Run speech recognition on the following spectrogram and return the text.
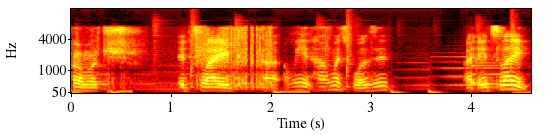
How much? It's like, uh, wait, how much was it? Uh, it's like,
